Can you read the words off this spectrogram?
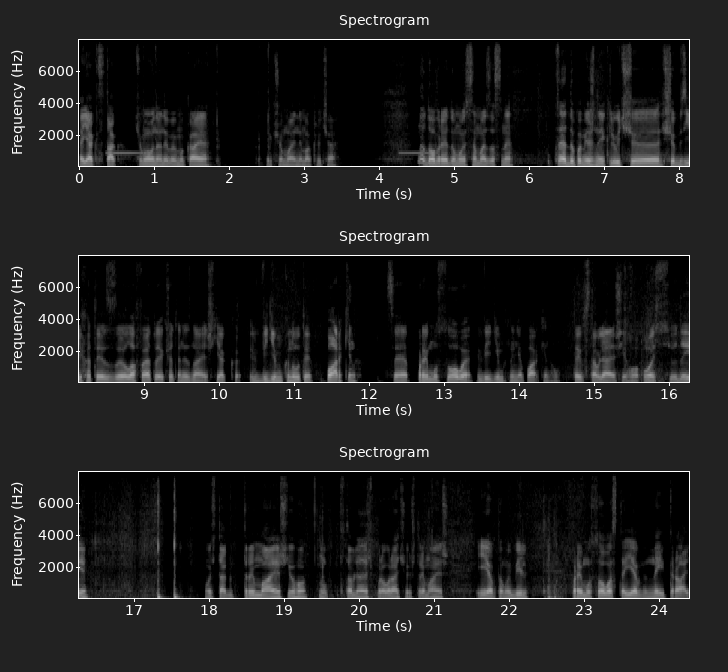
А як це так? Чому вона не вимикає, якщо в мене нема ключа? Ну добре, я думаю, саме засне. Це допоміжний ключ, е, щоб з'їхати з лафету, якщо ти не знаєш, як відімкнути паркінг. Це примусове відімкнення паркінгу. Ти вставляєш його ось сюди. Ось так тримаєш його, ну, вставляєш, проворачуєш, тримаєш, і автомобіль примусово стає в нейтраль.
